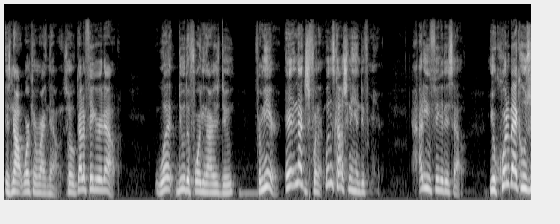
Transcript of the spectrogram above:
is not working right now. So got to figure it out. What do the 49ers do from here? And not just 49ers. What does Kyle Shanahan do from here? How do you figure this out? Your quarterback who's,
